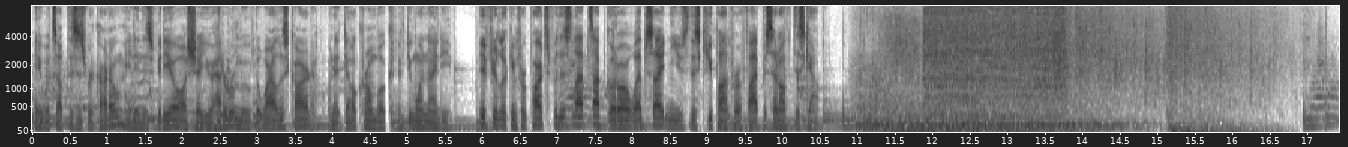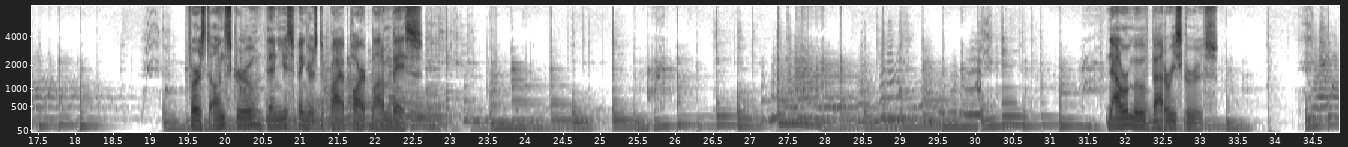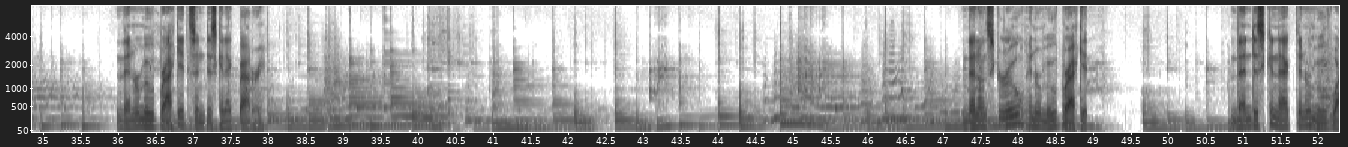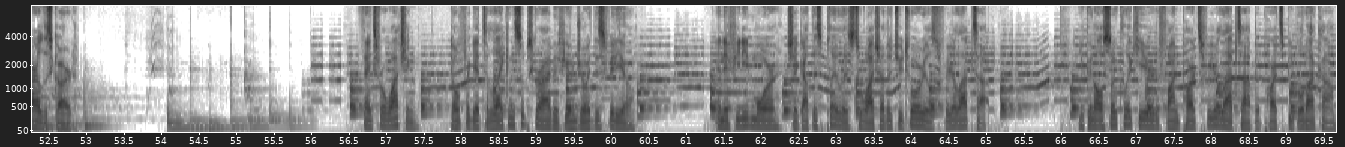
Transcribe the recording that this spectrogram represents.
Hey, what's up? This is Ricardo, and in this video, I'll show you how to remove the wireless card on a Dell Chromebook 5190. If you're looking for parts for this laptop, go to our website and use this coupon for a 5% off discount. First unscrew, then use fingers to pry apart bottom base. Now remove battery screws. Then remove brackets and disconnect battery. Then unscrew and remove bracket. Then disconnect and remove wireless card. Thanks for watching. Don't forget to like and subscribe if you enjoyed this video. And if you need more, check out this playlist to watch other tutorials for your laptop. You can also click here to find parts for your laptop at partspeople.com.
